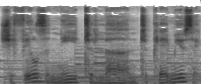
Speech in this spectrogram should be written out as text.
She feels a need to learn to play music.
